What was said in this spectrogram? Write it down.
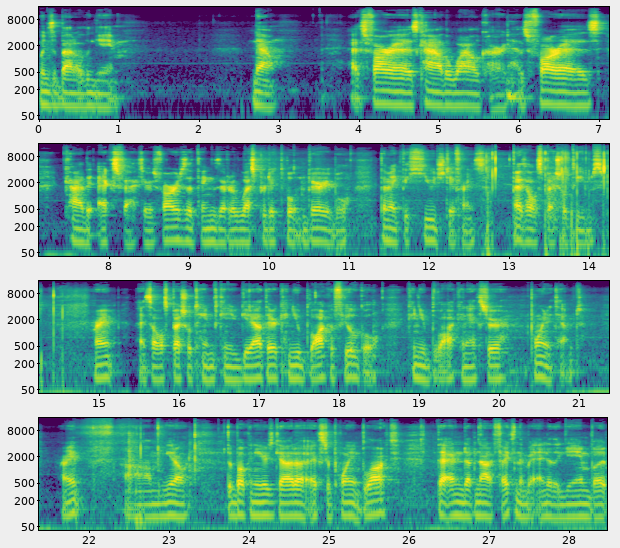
wins the battle of the game. Now, as far as kind of the wild card, as far as kind of the X factor, as far as the things that are less predictable and variable that make the huge difference, that's all special teams, right? That's all special teams. Can you get out there? Can you block a field goal? Can you block an extra point attempt, right? Um, you know, the Buccaneers got an extra point blocked. That ended up not affecting them at the end of the game, but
